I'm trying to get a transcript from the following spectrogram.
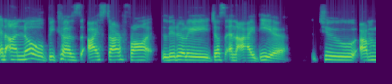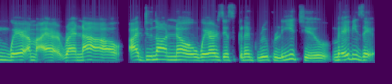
And i know because i start from literally just an idea to i'm where i'm at right now? I do not know where this gonna group lead to. Maybe they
